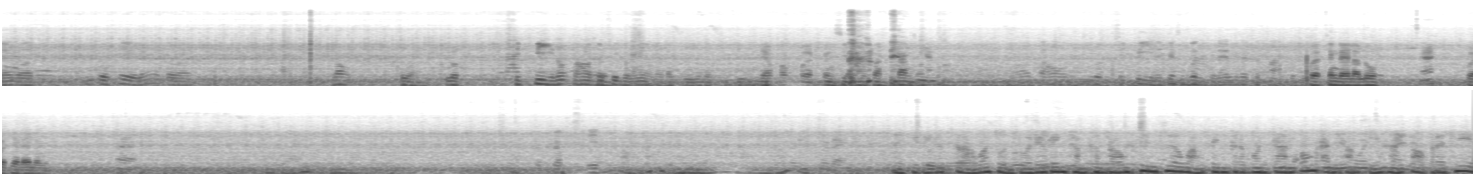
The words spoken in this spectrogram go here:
ยังก็โอเคแล้วตัวล่อง ตัวรถสิบปีเนาะเขาจะคิดแบบนี้ครับภาษีเลยเดี๋ยวเขาเปิดเครื่องเสียงดูก่อนดังบ่เขารถสิบปีแล้วจะสมบูรณ์อยู่แล้วก็สภาพเปิดยังไงล่ะลุงนะเปิดยังไงล่ะลุงอ่ากับ สิบนายพิริยกล่าวว่าส่วนตัวได้เร่งทำคำร้องขึ้น เพื่อหวังเป็นกระบวนการป้องกันความเสียหายต่อประเทศ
